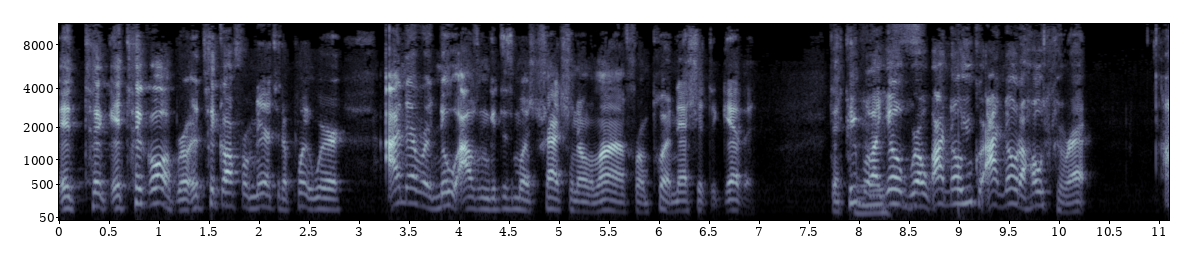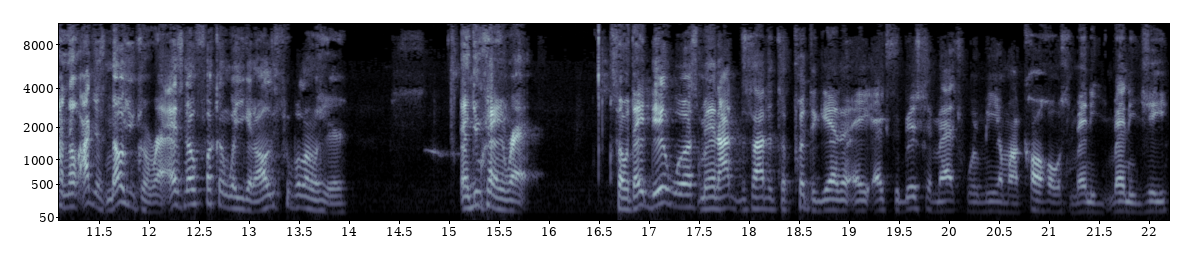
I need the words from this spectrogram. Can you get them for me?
it took it took off, bro. It took off from there to the point where I never knew I was gonna get this much traction online from putting that shit together. That people mm-hmm. like, yo, bro, I know you can. I know the host can rap. I know. I just know you can rap. There's no fucking way you get all these people on here, and you can't rap. So what they did was, man, I decided to put together a exhibition match with me and my co-host Manny Manny G.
